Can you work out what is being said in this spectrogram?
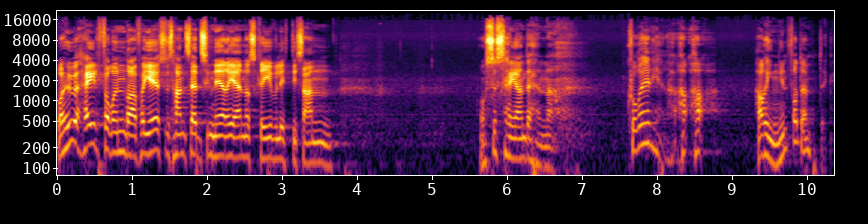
Og Hun er helt forundra, for Jesus han setter seg ned igjen og skriver litt i sanden. Og så sier han til henne hvor er de? Ha, ha, har ingen fordømt deg?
